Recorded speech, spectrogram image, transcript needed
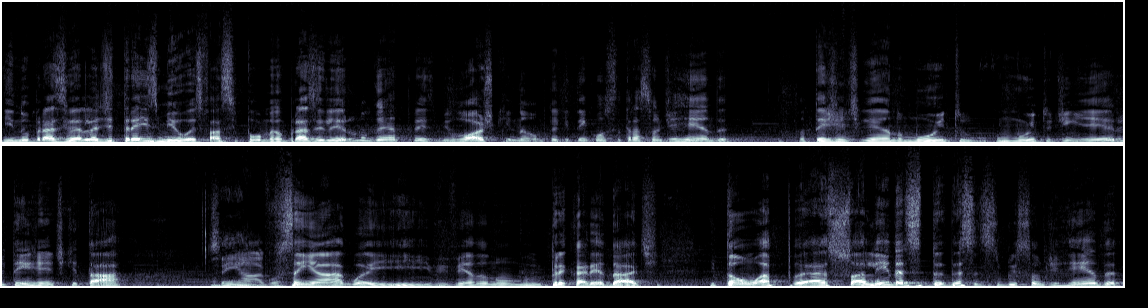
E no Brasil ela é de 3 mil. Aí você fala assim, pô, mas o brasileiro não ganha 3 mil. Lógico que não, porque aqui tem concentração de renda. Então tem gente ganhando muito, com muito dinheiro, e tem gente que está sem água, sem água e, vivendo num, em precariedade. Então, a, a, além dessa, dessa distribuição de renda,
